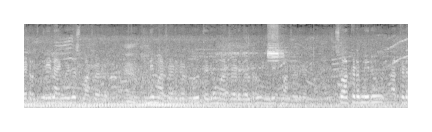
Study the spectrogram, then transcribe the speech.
letter three languages మాట్లాడగలరు. హిందీ మాట్లాడగలరు తెలుగు మాట్లాడగలరు ఇంగ్లీష్ మాట్లాడగలరు. సో అక్కడ మీరు అక్కడ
